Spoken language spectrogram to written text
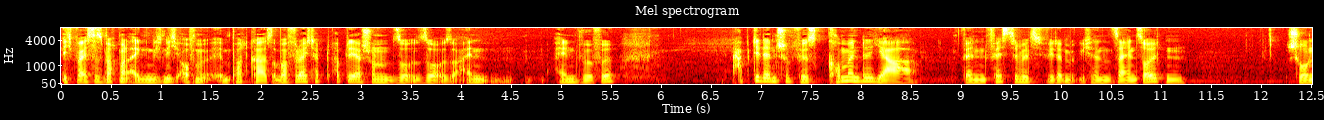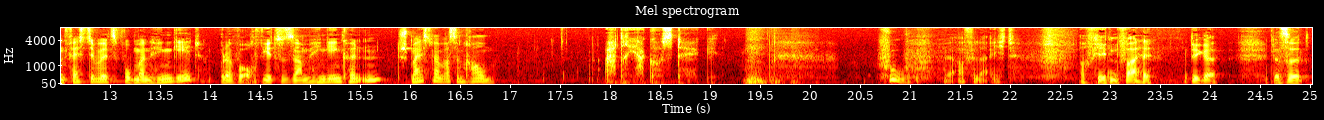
ich weiß, das macht man eigentlich nicht offen im Podcast, aber vielleicht habt, habt ihr ja schon so, so, so ein, Einwürfe. Habt ihr denn schon fürs kommende Jahr, wenn Festivals wieder möglich sein sollten, schon Festivals, wo man hingeht oder wo auch wir zusammen hingehen könnten? Schmeißt mal was in den Raum. Adriakustik. Puh, ja, vielleicht. Auf jeden Fall. Digga. Das wird.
